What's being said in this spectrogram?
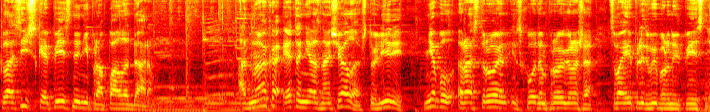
Классическая песня не пропала даром. Однако это не означало, что Лири не был расстроен исходом проигрыша своей предвыборной песни.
